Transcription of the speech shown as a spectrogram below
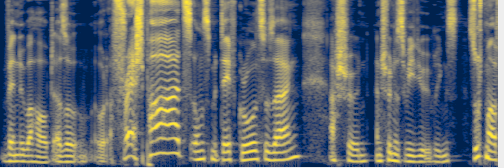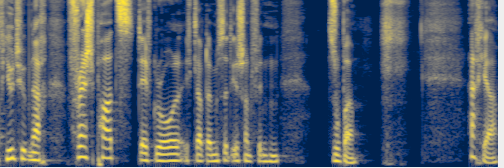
wenn überhaupt. Also, oder Fresh Parts, um es mit Dave Grohl zu sagen. Ach, schön. Ein schönes Video übrigens. Sucht mal auf YouTube nach Fresh Parts, Dave Grohl. Ich glaube, da müsstet ihr schon finden. Super. Ach ja.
